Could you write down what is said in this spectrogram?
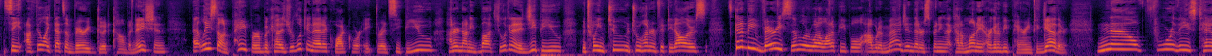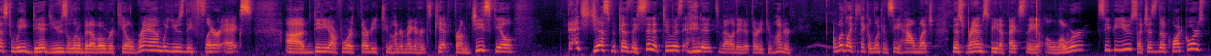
See, I feel like that's a very good combination at least on paper, because you're looking at a quad-core 8-thread CPU, 190 bucks. You're looking at a GPU between two and 250 dollars. It's going to be very similar to what a lot of people, I would imagine, that are spending that kind of money are going to be pairing together. Now, for these tests, we did use a little bit of overkill RAM. We used the Flare X uh, DDR4 3200 megahertz kit from G.Skill. That's just because they sent it to us and it's validated at 3200. I would like to take a look and see how much this RAM speed affects the lower CPU, such as the quad cores.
